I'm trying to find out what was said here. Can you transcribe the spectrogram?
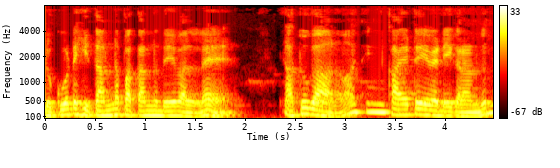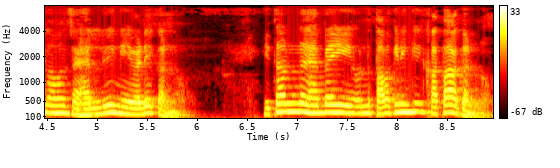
ලොකුවට හිතන්න පතන්න දේවල් නැහැ. අතු ගන්නවා. ඉතින් කයට ඒ වැඩේ කරන්න දුන්නා නම් සැහැල්ලුවෙන් ඒ වැඩේ කරනවා. හිතන්න හැබැයි ඔන්න තව කෙනෙක්ගේ කතා කරනවා.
